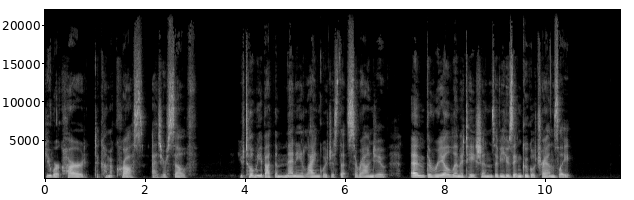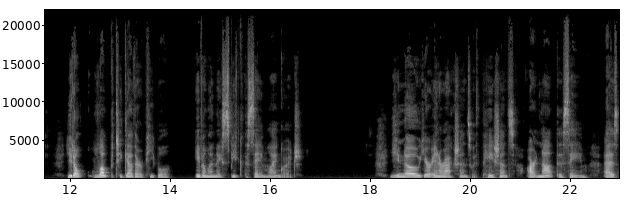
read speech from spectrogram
You work hard to come across as yourself. You told me about the many languages that surround you and the real limitations of using Google Translate. You don't lump together people even when they speak the same language. You know your interactions with patients are not the same as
